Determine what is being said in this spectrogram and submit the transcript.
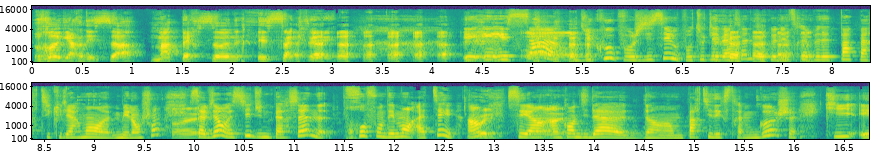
Regardez ça, ma personne est sacrée. Et, et- et ça, du coup, pour JC ou pour toutes les personnes qui connaîtraient peut-être pas particulièrement euh, Mélenchon, Ouais. ça vient aussi d'une personne profondément athée. Hein. Oui. C'est un, candidat euh, d'un parti d'extrême gauche qui est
